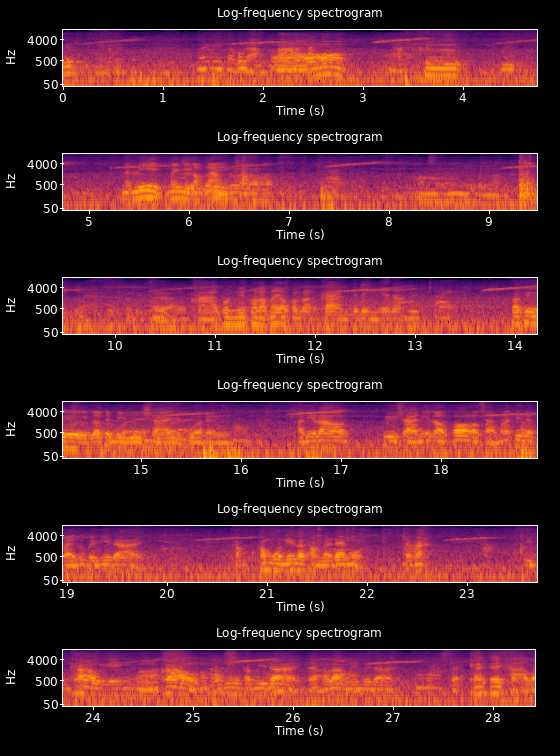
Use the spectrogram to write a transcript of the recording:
ยืดไม่มีกำลังอ๋อคือมันรีดไม่มีกำลังด้วย ขาคนนี้พอเราไม่ออกกำลังกายมันจะเป็นอย่างนี้เนอะใช่ก็คือเราจะมีวิวแชร์อยู่ตัวหนึ่งอันนี้เราวิวแชร์นี้เราก็สามารถที่จะไปนู่นไปนี่ได้ทำข้างบนนี้เราทำอะไรได้หมดใช่ไหมกินข้าวเองหุงข้าวทำนู่นทำนี่ได้ แต่ข้างล่างนี่ไม่ได้แต่แค่แค่ขาไป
